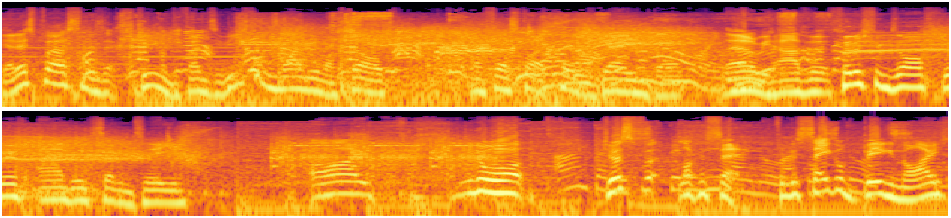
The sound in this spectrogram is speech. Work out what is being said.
Yeah, this person is extremely defensive. He used to remind me myself when I first started playing the game, but there we have it. Finish things off with Android 17. I, you know what? Just for, like I said, for the sake of being nice,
